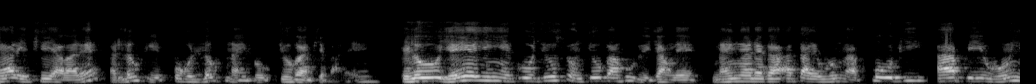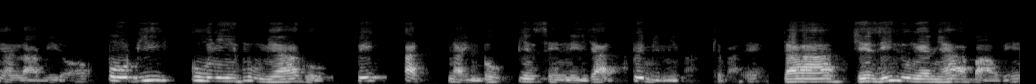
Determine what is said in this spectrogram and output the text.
ရားတွေဖြစ်ရပါတယ်အလုပ်တွေပိုလုပ်နိုင်ဖို့ကြိုးပမ်းဖြစ်ပါတယ် ဒီလိုရဲရဲရင်ရင်ကိုကျိုးစွန့်ကြိုးပမ်းမှုတွေကြောင့်လဲနိုင်ငံတကာအတိုက်အဝန်းကပိုပြီးအားပေးဝန်းရံလာပြီးတော့ပိုပြီးကူညီမှုများကိုပေးအပ်နိုင်ဖို့ပြင်ဆင်နေကြတာတွေ့မြင်မိမှာဖြစ်ပါတယ်။ဒါဟာရင်စည်းလူငယ်များအပါအဝင်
